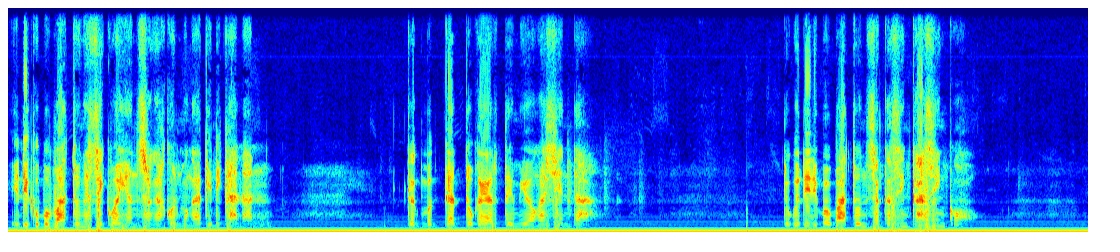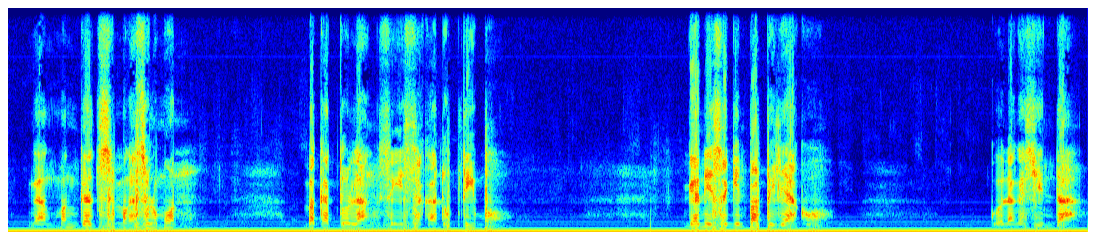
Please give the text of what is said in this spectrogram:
hindi ko babato nga si Kwayon sa akon mga ginikanan. Kag magkadto kay Artemio ang asyenda. Tugod di babaton sa kasing-kasing ko nga ang manggad sa mga Solomon makatulang sa isa ka adoptibo. Gani sa ginpapili ako kung ang asyenda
